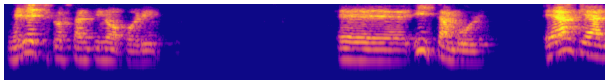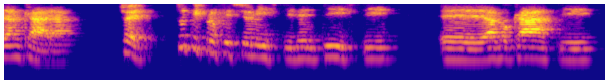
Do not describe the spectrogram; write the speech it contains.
nell'ex costantinopoli eh, istanbul e anche ad ankara cioè tutti i professionisti dentisti eh, avvocati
